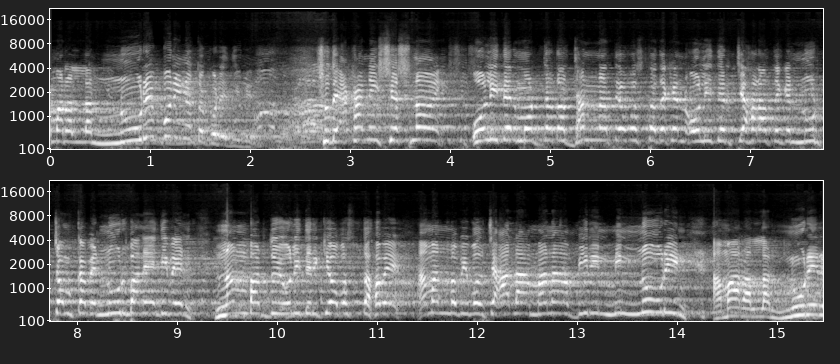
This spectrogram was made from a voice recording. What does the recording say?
আমার আল্লাহ নূরে পরিণত করে দিবেন শুধু এখানেই শেষ নয়, অলিদের মর্যাদা, জান্নাতে অবস্থা দেখেন, অলিদের চেহারা থেকে নূর চমকাবে, নূর বানিয়ে দিবেন। নাম্বার দুই, অলিদের কি অবস্থা হবে? আমার নবী বলছে, আলা মানা বিরিন মিন নূরিন। আমার আল্লাহ নূরের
